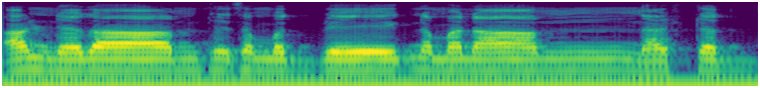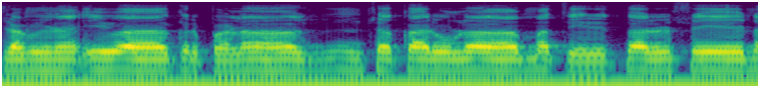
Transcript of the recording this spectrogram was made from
अन्यदां समुद्विग्नमनां नष्टद्रविण इव कृपण सकरुणमतिर्तर्षेण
